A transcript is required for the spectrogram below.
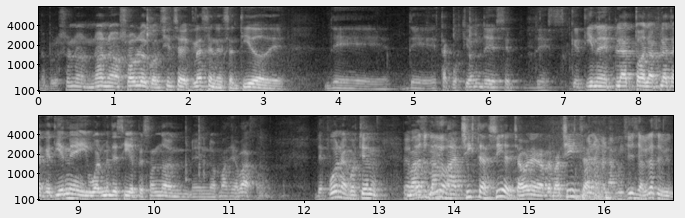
No, pero yo no, no, no, yo hablo de conciencia de clase en el sentido de, de, de esta cuestión de, ese- de que tiene pla- toda la plata que tiene igualmente sigue pensando en, en los más de abajo. Después una cuestión Pero más, digo- machista, sí, el chabón era re machista. Bueno, pero la conciencia de clase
